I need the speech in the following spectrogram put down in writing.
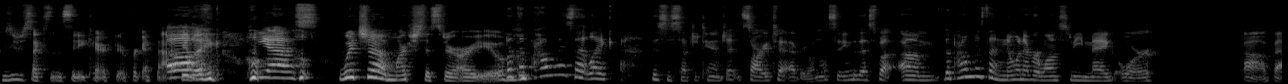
who's your Sex in the City character? Forget that. Oh, be like yes. which uh, March sister are you? But the problem is that like this is such a tangent. Sorry to everyone listening to this, but um the problem is that no one ever wants to be Meg or uh Beth.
